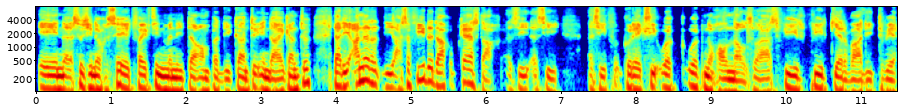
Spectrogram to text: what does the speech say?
en uh, soos jy nou gesê het 15 minute amper die kant toe en daai kant toe. Ja, die ander die as 'n vierde dag op Kersdag is die is die is die korreksie ook ook nogal nul. So daar's 4 4 keer waar die twee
